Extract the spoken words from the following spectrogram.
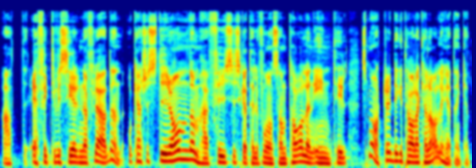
att effektivisera dina flöden och kanske styra om de här fysiska telefonsamtalen in till smartare digitala kanaler helt enkelt.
